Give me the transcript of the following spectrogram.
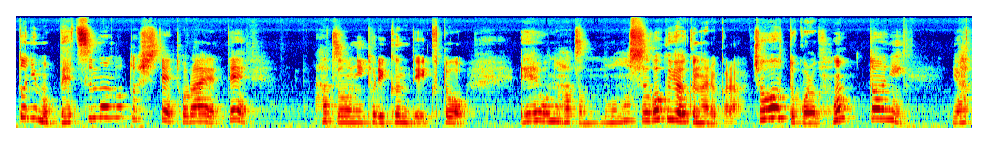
当にもう別物として捉えて発音に取り組んでいくと英語の発音ものすごく良くなるからちょっとこれ本当にやっ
